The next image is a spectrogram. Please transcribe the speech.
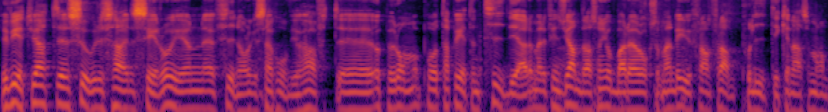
Vi vet ju att eh, Suicide Zero är en eh, fin organisation. Vi har haft eh, uppe dem på tapeten tidigare, men det finns ju andra som jobbar där också. Men det är ju framförallt politikerna som man,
